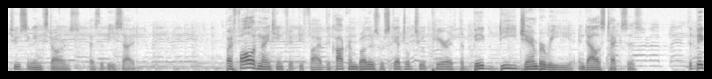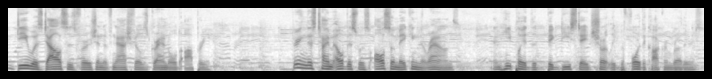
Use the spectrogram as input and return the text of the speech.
two singing stars as the B side. By fall of 1955, the Cochran brothers were scheduled to appear at the Big D Jamboree in Dallas, Texas. The Big D was Dallas's version of Nashville's Grand Old Opry. During this time, Elvis was also making the rounds, and he played the Big D stage shortly before the Cochran brothers.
